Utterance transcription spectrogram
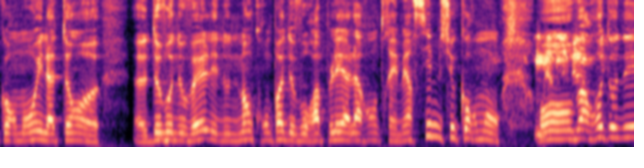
Cormon. Il attend euh, euh, de vos nouvelles et nous ne manquerons pas de vous rappeler à la rentrée. Merci, M. Cormon. On va redonner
